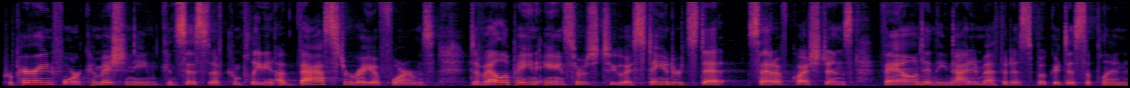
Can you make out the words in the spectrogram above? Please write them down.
Preparing for commissioning consists of completing a vast array of forms, developing answers to a standard set set of questions found in the United Methodist Book of Discipline,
